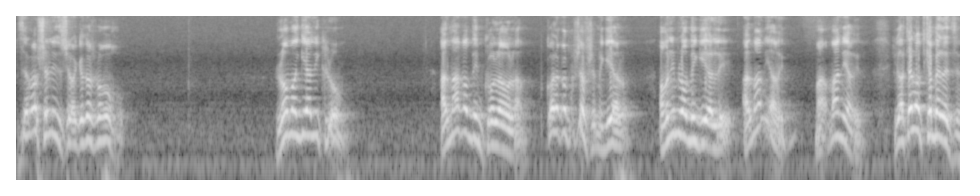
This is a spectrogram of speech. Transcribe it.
זה לא שלי, זה של הקדוש ברוך הוא. לא מגיע לי כלום. על מה רבים כל העולם? כל אחד חושב שמגיע לו. אבל אם לא מגיע לי, על מה אני אריב? מה, מה אני אריב? כאילו, אתה לא תקבל את זה.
